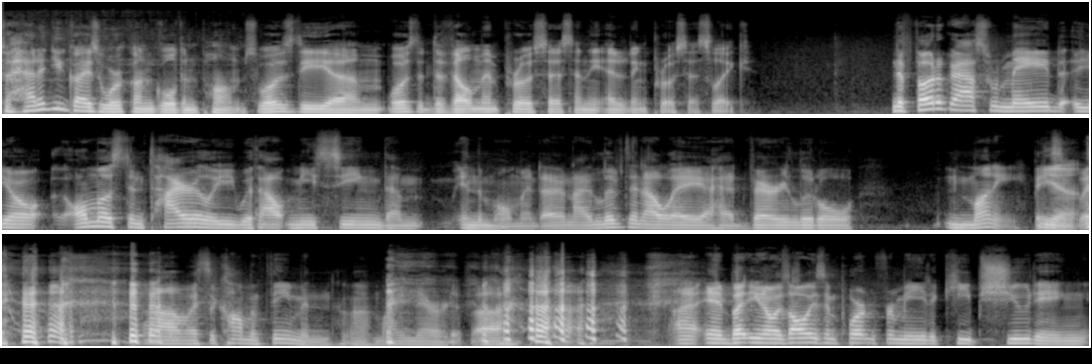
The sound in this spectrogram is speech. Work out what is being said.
So, how did you guys work on Golden Palms? What was the um, what was the development process and the editing process like? the photographs were made, you know, almost entirely without me seeing them in the moment. And I lived in LA. I had very little money, basically. Yeah. um, it's a common theme in uh, my narrative. Uh, uh, and but you know, it was always important for me to keep shooting,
